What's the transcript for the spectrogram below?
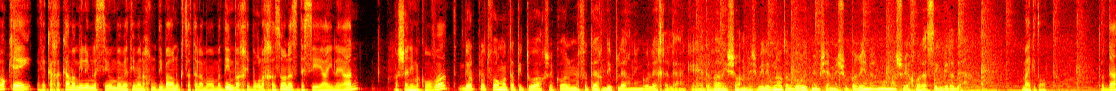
אוקיי וככה כמה מילים לסיום באמת אם אנחנו דיברנו קצת על המועמדים והחיבור לחזון אז דסי.איי לאן? בשנים הקרובות להיות פלטפורמת הפיתוח שכל מפתח deep learning הולך אליה כדבר ראשון בשביל לבנות אלגוריתמים שהם משופרים אל מול מה שהוא יכול להשיג בלעדיה. mic drop. תודה.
